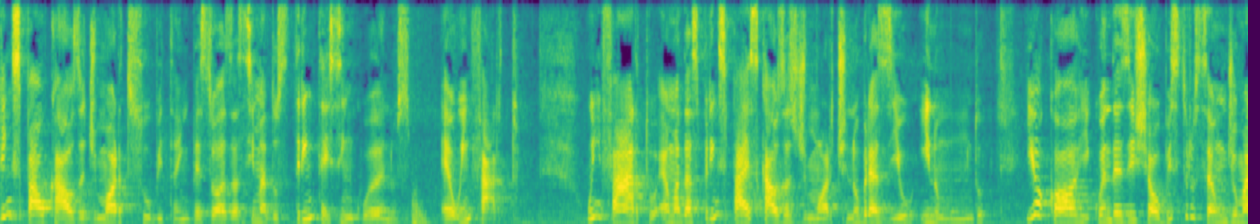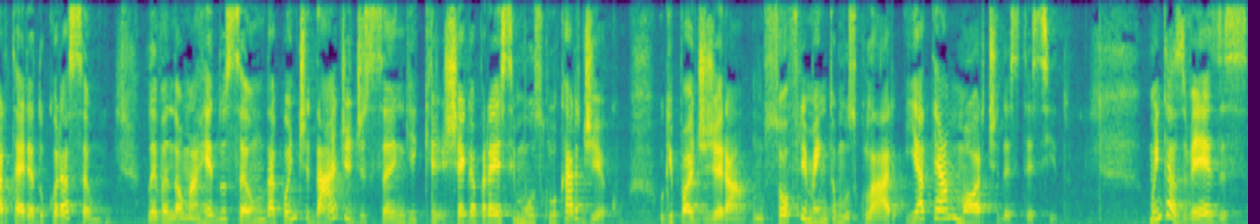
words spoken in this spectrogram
Principal causa de morte súbita em pessoas acima dos 35 anos é o infarto. O infarto é uma das principais causas de morte no Brasil e no mundo e ocorre quando existe a obstrução de uma artéria do coração, levando a uma redução da quantidade de sangue que chega para esse músculo cardíaco, o que pode gerar um sofrimento muscular e até a morte desse tecido. Muitas vezes,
